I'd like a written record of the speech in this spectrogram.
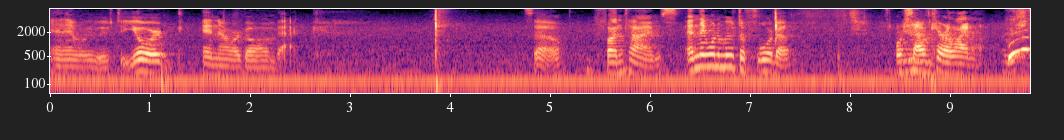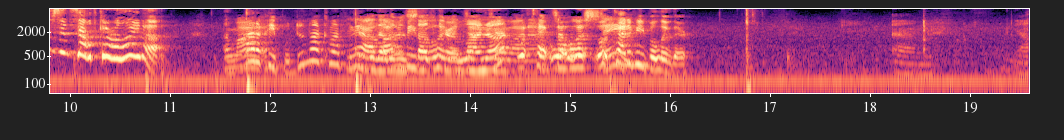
and then we moved to York, and now we're going back. So fun times, and they want to move to Florida or South Carolina. Who lives in South Carolina? A My- lot of people do not come up with Yeah, people that lot live in South live in South Carolina. Carolina. What, type, It's what, what, what kind of people live there? Um, yeah,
